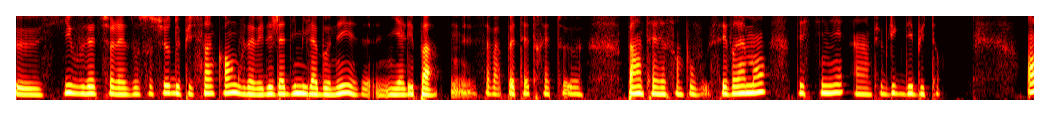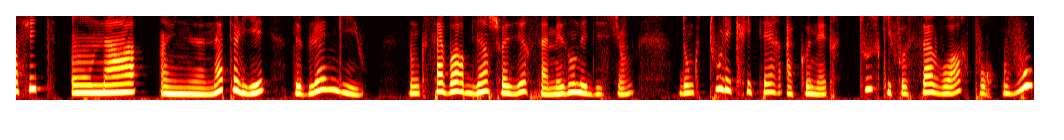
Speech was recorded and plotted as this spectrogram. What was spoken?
euh, si vous êtes sur les réseaux sociaux depuis 5 ans, que vous avez déjà 10 000 abonnés, euh, n'y allez pas. Ça va peut-être être, euh, pas intéressant pour vous. C'est vraiment destiné à un public débutant. Ensuite, on a un atelier de Bleu Guillou. Donc savoir bien choisir sa maison d'édition. Donc tous les critères à connaître, tout ce qu'il faut savoir pour vous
